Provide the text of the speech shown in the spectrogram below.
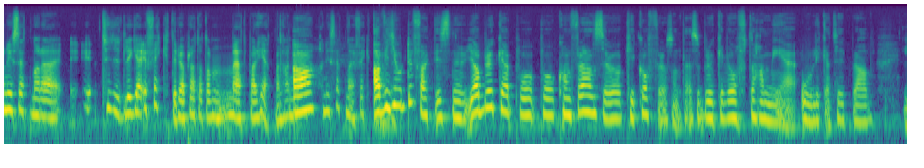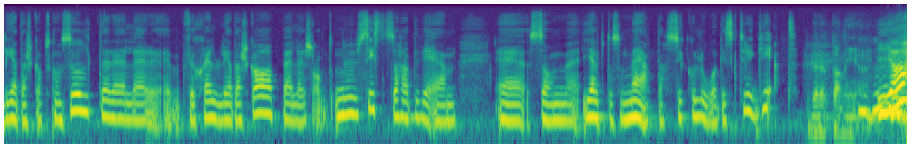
Har ni sett några eh, tydliga effekter? Du har pratat om mätbarhet, men har ni, ja. har ni sett några effekter? Ja, vi gjorde faktiskt nu. Jag brukar på, på konferenser och kickoffer och sånt där så brukar vi ofta ha med olika typer av ledarskapskonsulter eller eh, för självledarskap eller sånt. Och nu sist så hade vi en eh, som hjälpte oss att mäta psykologisk trygghet. Berätta mer. Mm -hmm. Ja,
